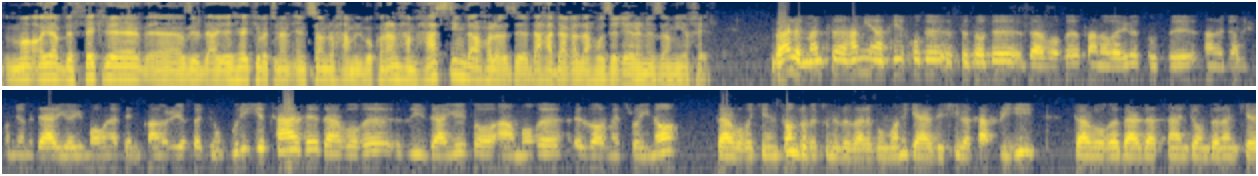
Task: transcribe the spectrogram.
ما آیا به فکر اه، زیردریایی هایی که بتونن انسان رو حمل بکنن هم هستیم در حال حاضر در حداقل در حوزه غیر نظامی یا خیر؟ بله من همین اخیر خود استعداد در واقع فناوری و توسعه صنایع دانش دریایی معاونت امکان ریاست جمهوری یه طرح در واقع زیردریایی تا اعماق هزار متر و اینا در واقع که انسان رو بتونه ببره به عنوان گردشی و تفریحی. در واقع در دست انجام دارن که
